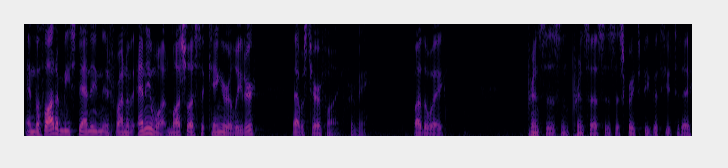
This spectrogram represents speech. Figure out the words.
And the thought of me standing in front of anyone, much less a king or a leader, that was terrifying for me. By the way, princes and princesses, it's great to be with you today.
